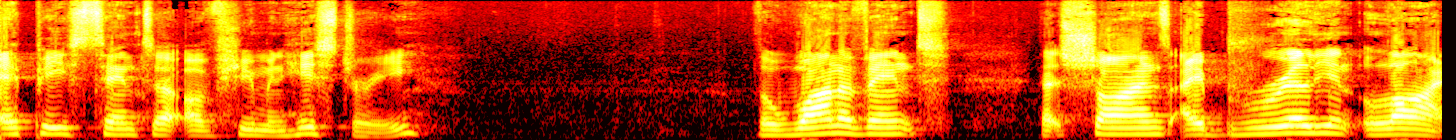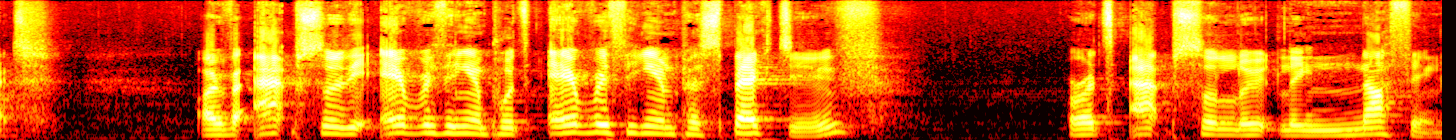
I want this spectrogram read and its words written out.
epicenter of human history, the one event that shines a brilliant light over absolutely everything and puts everything in perspective or it's absolutely nothing.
